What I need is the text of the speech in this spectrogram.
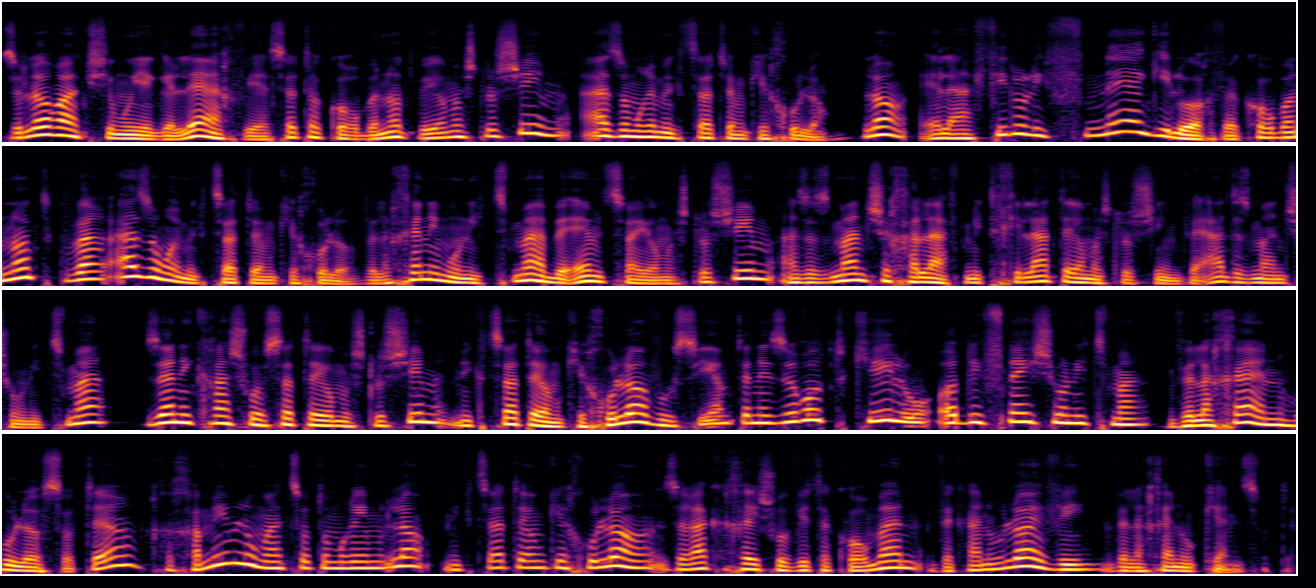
זה לא רק שאם הוא יגלח ויעשה את הקורבנות ביום ה-30, אז אומרים מקצת היום ככולו. לא, אלא אפילו לפני הגילוח והקורבנות, כבר אז אומרים מקצת היום ככולו. ולכן אם הוא נטמע באמצע היום ה-30, אז הזמן שחלף מתחילת היום ה-30 ועד עד הזמן שהוא נטמע, זה נקרא שהוא עשה את היום ה-30 מקצת היום ככולו, והוא סיים את הנזירות כאילו עוד לפני שהוא נטמע. ולכן הוא לא סותר. חכמים לעומת זאת אומרים, לא, מקצת היום ככולו זה רק אחרי שהוא הביא את הקורבן, וכאן הוא לא הביא, ולכן הוא כן סותר.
